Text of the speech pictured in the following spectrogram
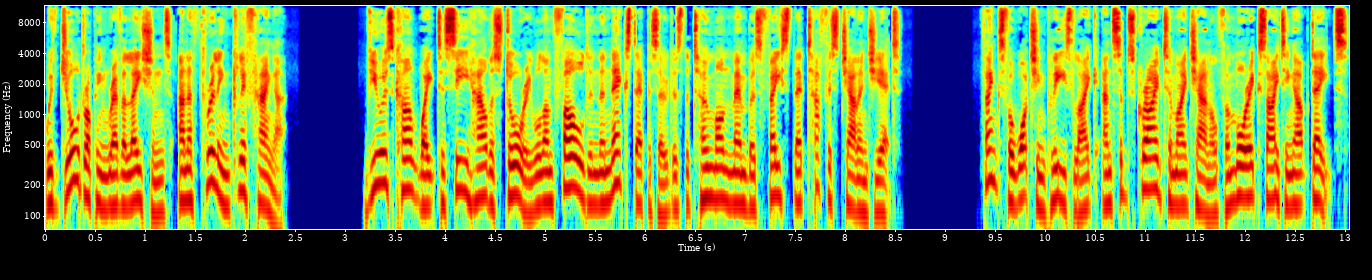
with jaw-dropping revelations and a thrilling cliffhanger. Viewers can't wait to see how the story will unfold in the next episode as the Toman members face their toughest challenge yet. Thanks for watching please like and subscribe to my channel for more exciting updates.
